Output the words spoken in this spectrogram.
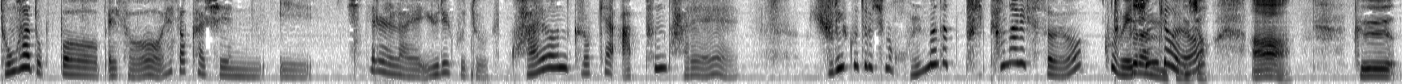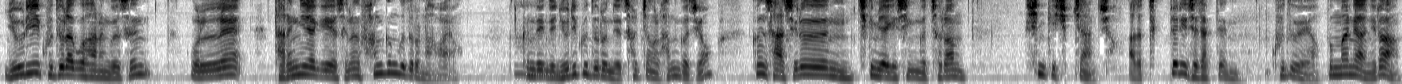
동화 독법에서 해석하신 이 신데렐라의 유리구두 과연 그렇게 아픈 발에 유리구두를 치면 얼마나 불편하겠어요? 그거 왜 신겨요? 구두죠. 아, 그 유리구두라고 하는 것은 원래 다른 이야기에서는 황금구두로 나와요. 근데 아. 이제 유리구두로 이제 설정을 한 거죠. 그건 사실은 지금 이야기하신 것처럼 신기 쉽지 않죠. 아주 특별히 제작된 구두예요. 뿐만이 아니라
